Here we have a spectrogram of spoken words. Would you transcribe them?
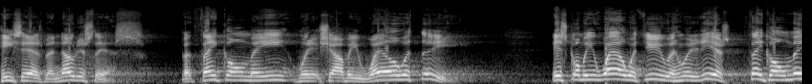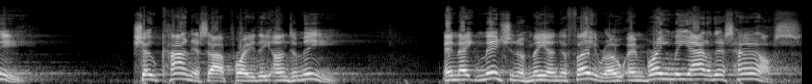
He says, But notice this, but think on me when it shall be well with thee. It's going to be well with you, and when it is, think on me. Show kindness, I pray thee, unto me, and make mention of me unto Pharaoh, and bring me out of this house.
